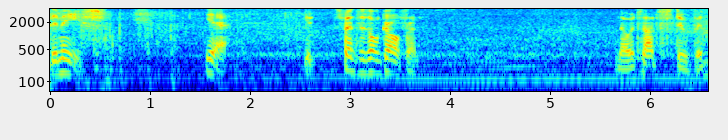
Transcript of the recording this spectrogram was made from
Denise. Yeah. Spencer's old girlfriend. No, it's not stupid.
